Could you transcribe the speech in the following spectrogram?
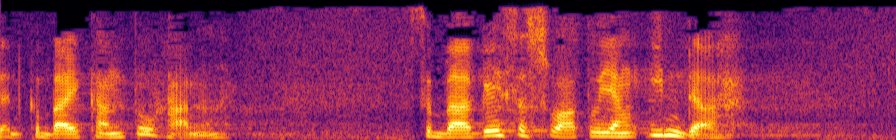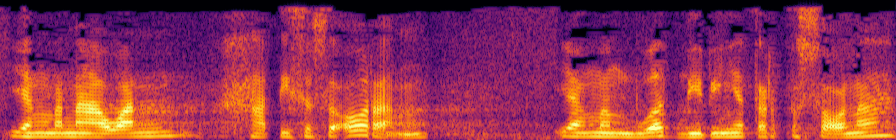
dan kebaikan Tuhan sebagai sesuatu yang indah yang menawan hati seseorang, yang membuat dirinya terpesona,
